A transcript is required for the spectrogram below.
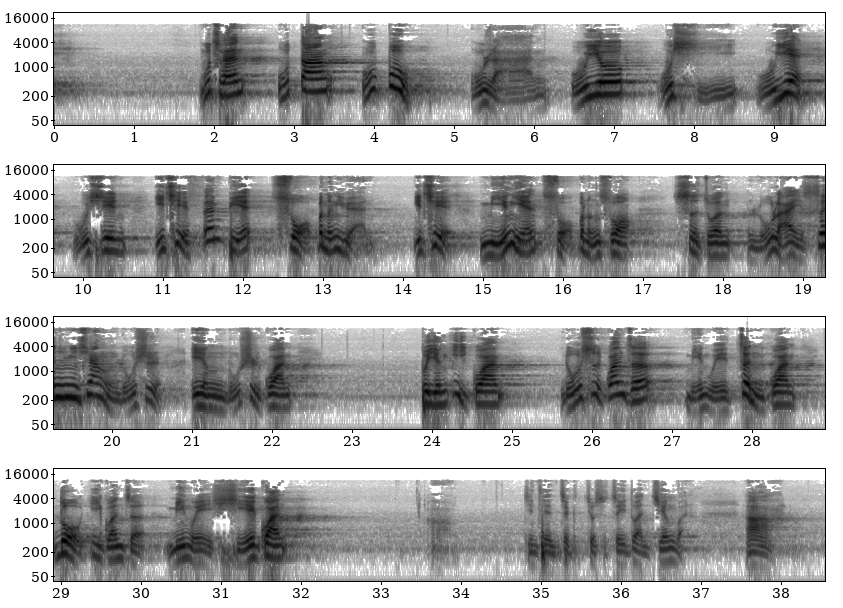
无成无当无不无染无忧无喜无厌无心，一切分别所不能远，一切名言所不能说。世尊如来身相如是。应如是观，不应异观。如是观者，名为正观；若异观者，名为邪观。啊，今天这个就是这一段经文啊。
